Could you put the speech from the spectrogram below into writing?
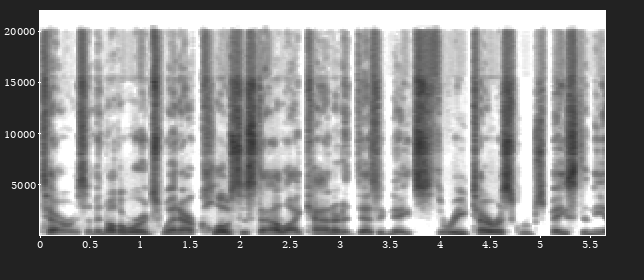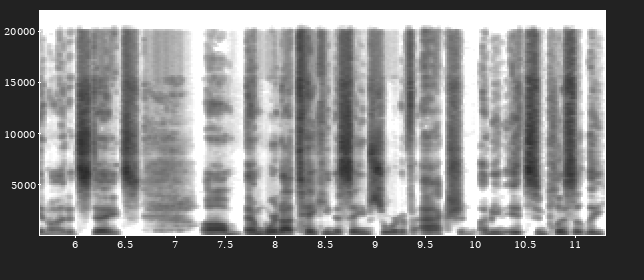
terrorism. In other words, when our closest ally, Canada, designates three terrorist groups based in the United States, um, and we're not taking the same sort of action. I mean, it's implicitly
